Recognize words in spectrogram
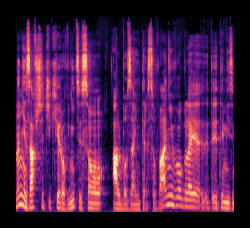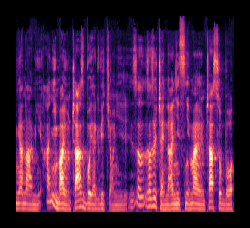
no nie zawsze ci kierownicy są albo zainteresowani w ogóle y, zmianami, ani mają czas, bo jak wiecie, oni zazwyczaj na nic nie mają czasu, bo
